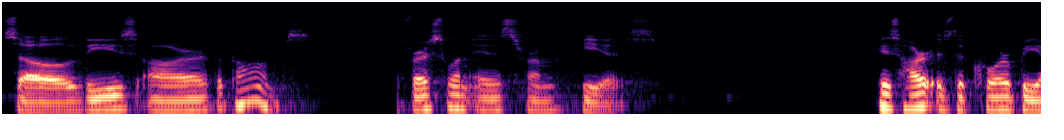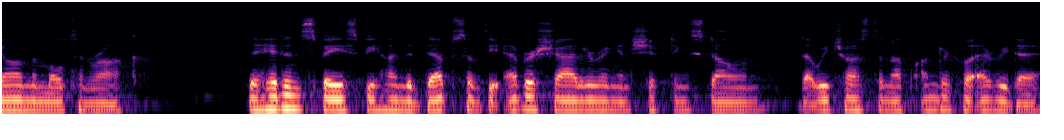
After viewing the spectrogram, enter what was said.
So, these are the poems. The first one is from He Is. His heart is the core beyond the molten rock, the hidden space behind the depths of the ever shattering and shifting stone that we trust enough underfoot every day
